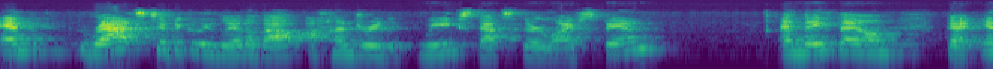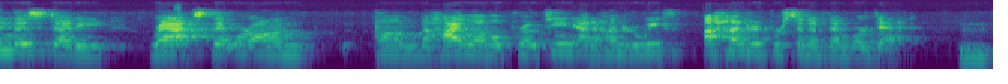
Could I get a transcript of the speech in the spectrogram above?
And rats typically live about 100 weeks, that's their lifespan. And they found that in this study, rats that were on um, the high level protein at 100 weeks, 100% of them were dead. Mm.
